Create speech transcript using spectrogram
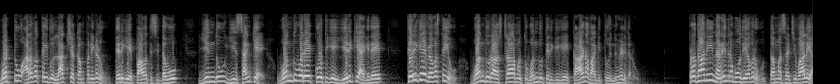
ಒಟ್ಟು ಅರವತ್ತೈದು ಲಕ್ಷ ಕಂಪನಿಗಳು ತೆರಿಗೆ ಪಾವತಿಸಿದ್ದವು. ಇಂದು ಈ ಸಂಖ್ಯೆ ಒಂದೂವರೆ ಕೋಟಿಗೆ ಏರಿಕೆಯಾಗಿದೆ. ತೆರಿಗೆ ವ್ಯವಸ್ಥೆಯು ಒಂದು ರಾಷ್ಟ್ರ ಮತ್ತು ಒಂದು ತೆರಿಗೆಗೆ ಕಾರಣವಾಗಿತ್ತು ಎಂದು ಹೇಳಿದರು. ಪ್ರಧಾನಿ ನರೇಂದ್ರ ಮೋದಿ ಅವರು ತಮ್ಮ ಸಚಿವಾಲಯ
